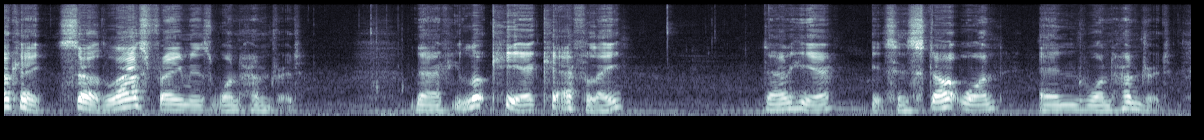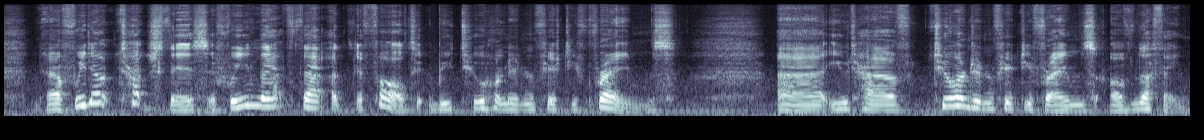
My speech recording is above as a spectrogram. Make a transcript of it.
Okay, so the last frame is 100. Now if you look here carefully, down here, it says start 1, end 100. Now if we don't touch this, if we left that at default, it would be 250 frames. Uh, you'd have 250 frames of nothing,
